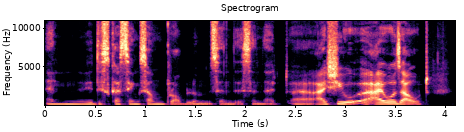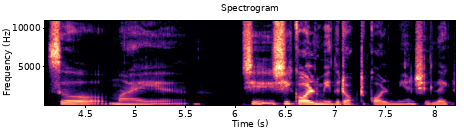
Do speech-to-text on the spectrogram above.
and we're discussing some problems and this and that. Uh, I she I was out, so my she she called me. The doctor called me, and she's like,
